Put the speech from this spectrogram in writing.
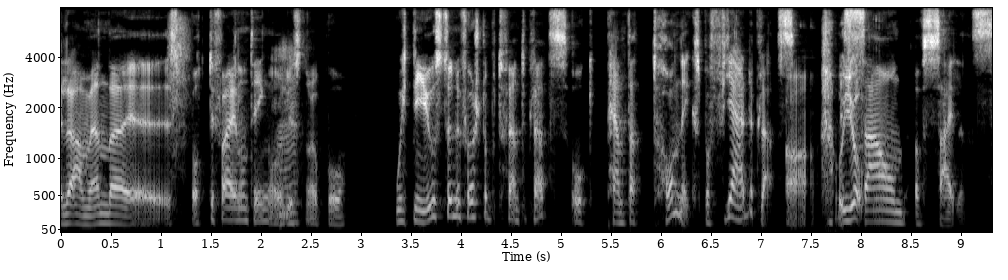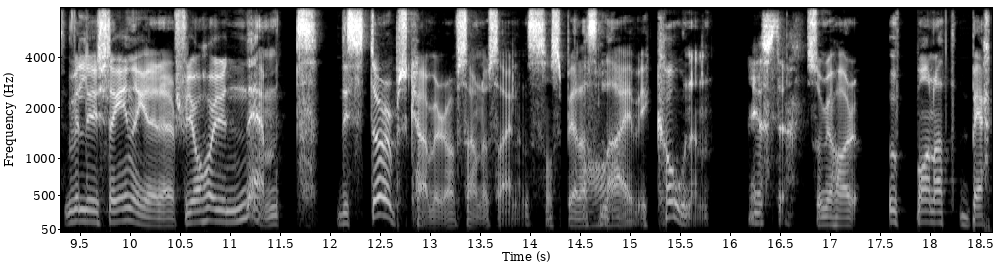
eller använda eh, Spotify eller någonting och Mm. lyssna på Whitney Houston är först på femte plats och Pentatonix på fjärde plats. ja. Och jag Sound of Silence. vill ju slänga in en grej där, för jag har ju nämnt Disturbs cover av Sound of Silence som spelas Ja. live i Conan. Just det. som jag har uppmanat, bett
